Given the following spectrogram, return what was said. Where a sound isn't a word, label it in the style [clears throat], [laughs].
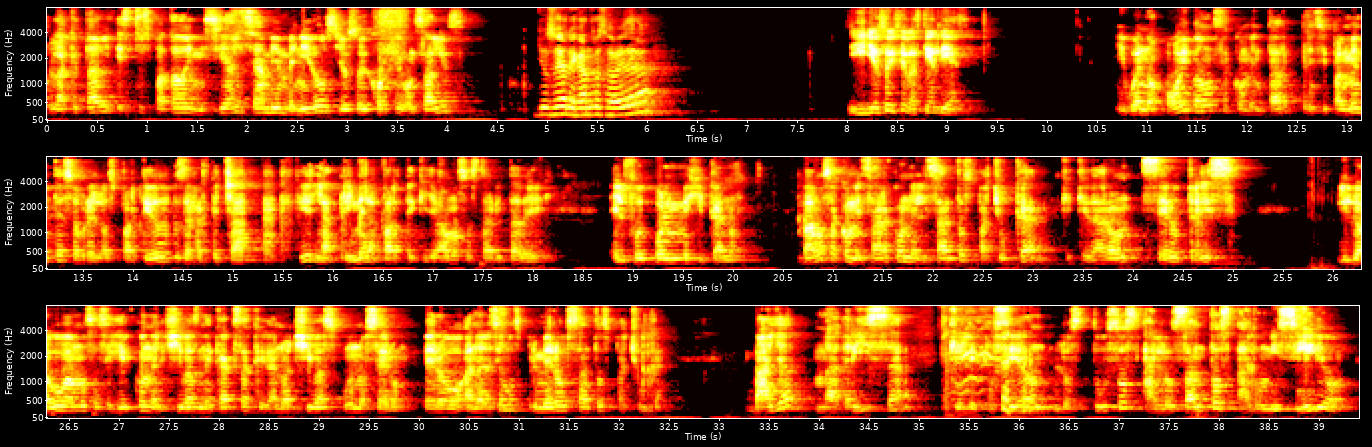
Hola, ¿qué tal? Esto es Patada Inicial. Sean bienvenidos. Yo soy Jorge González. Yo soy Alejandro Saavedra. Y yo soy Sebastián Díaz. Y bueno, hoy vamos a comentar principalmente sobre los partidos de repechaje, la primera parte que llevamos hasta ahorita de el fútbol mexicano. Vamos a comenzar con el Santos Pachuca, que quedaron 0-3. Y luego vamos a seguir con el Chivas Necaxa que ganó Chivas 1-0. Pero analicemos primero Santos Pachuca. Vaya madriza que le pusieron [laughs] los Tuzos a los Santos a domicilio.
